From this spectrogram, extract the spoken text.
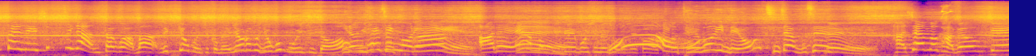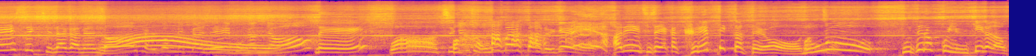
스타일링이 쉽지가 않다고 아마 느껴보실 겁니다. 여러분 요거 보이시죠? 이런 위쪽과 탈색 머리는 아래에 한번 네. 비교해 보시면 좋을 것 같아요. 와, 대박인데요? 진짜 무슨. 네. 다시 한번 가볍게 쓱 지나가면서 와우. 결정리까지 해보면요. 네. 와, 지금 정말 빠르게. 아니, 진짜 약간 그래픽 같아요. 너무 부드럽고 윤기가 나고.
